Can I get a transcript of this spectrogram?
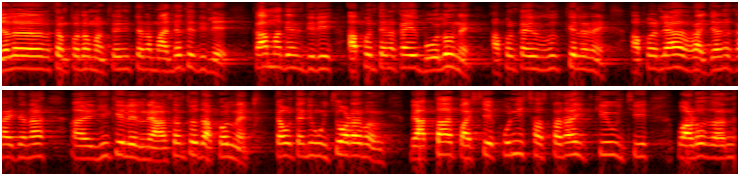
जलसंपदा मंत्र्यांनी त्यांना मान्यता दिली आहे का मान्यता दिली आपण त्यांना काही बोलवू नये आपण काही विरोध केला नाही आपल्या राज्यानं काही त्यांना हे ही केलेलं नाही असंतोष दाखवलं नाही. त्यामुळे त्यांनी उंची वाढायला मी आता पाचशे एकोणीस असताना इतकी उंची वाढवून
